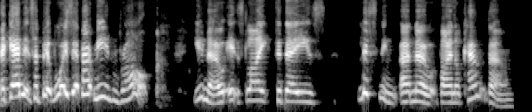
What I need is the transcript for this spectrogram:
Again, it's a bit, what is it about me and rock? You know, it's like today's listening, uh, no, vinyl countdown.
